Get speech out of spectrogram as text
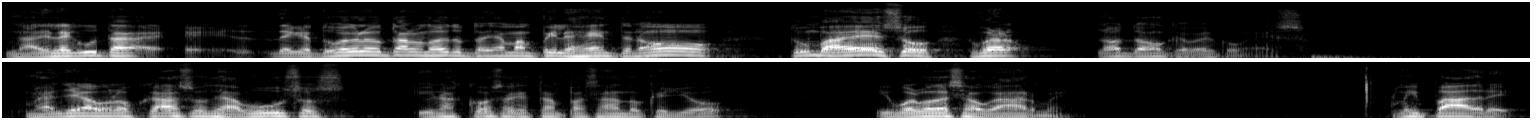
nadie le gusta, eh, eh, de que tú ves que le gustan los te llaman pile gente, no, tumba eso. no tengo que ver con eso me han llegado unos casos de abusos y unas cosas que están pasando que yo, y vuelvo a desahogarme. Mi padre,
